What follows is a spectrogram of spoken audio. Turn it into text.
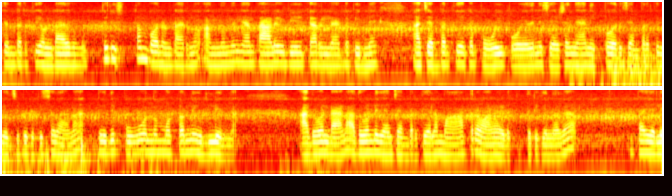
ചെമ്പരത്തി ഉണ്ടായിരുന്നു. ഒത്തിരി ഇഷ്ടം പോലെ ഉണ്ടായിരുന്നു. അന്നൊന്നും ഞാൻ താളി ഉപയോഗിക്കാറില്ലായിരുന്നു. പിന്നെ ആ ചെമ്പരത്തിയൊക്കെ പോയി പോയതിന് ശേഷം ഞാൻ ഇപ്പോൾ ഒരു ചെമ്പരത്തി വെച്ച് പിടിപ്പിച്ചതാണ്. അപ്പോൾ ഇതിൽ പൂവൊന്നും മുട്ടൊന്നും ഇല്ല ഇന്ന് അതുകൊണ്ടാണ് അതുകൊണ്ട് ഞാൻ ചെമ്പരത്തി ഇല മാത്രമാണ് എടുത്തിരിക്കുന്നത്. അപ്പോൾ ഇല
